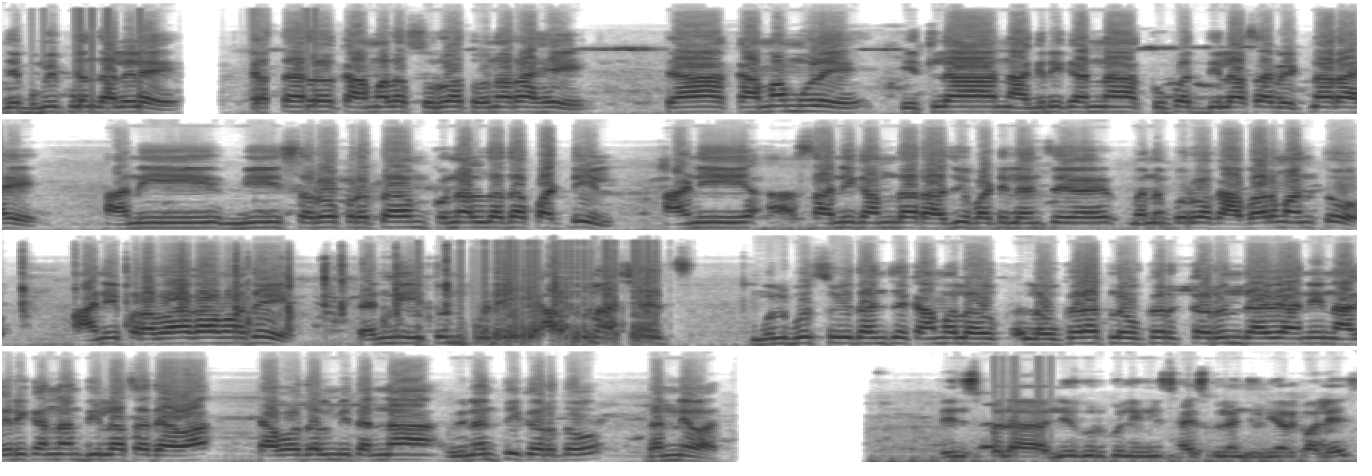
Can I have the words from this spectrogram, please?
जे भूमिपूजन झालेलं आहे रस्त्याचं कामाला सुरुवात होणार आहे. त्या कामामुळे इथल्या नागरिकांना खूपच दिलासा भेटणार आहे. आणि मी सर्वप्रथम कुणालदादा पाटील आणि स्थानिक आमदार राजू पाटील यांचे मनपूर्वक आभार मानतो. आणि प्रभागामध्ये त्यांनी इथून पुढे अजून असेच मूलभूत सुविधांचे कामं लव लवकरात लवकर करून द्यावे आणि नागरिकांना दिलासा द्यावा. त्याबद्दल मी त्यांना विनंती करतो. धन्यवाद. Principal new Gurukul English high school and junior college.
